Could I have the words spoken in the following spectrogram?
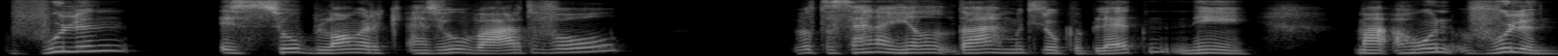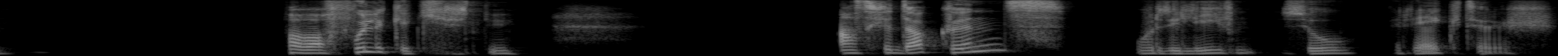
voelen is zo belangrijk en zo waardevol. Wil dat zeggen dat je heel dagen moet lopen blijten? Nee. Maar gewoon voelen. Van wat voel ik hier nu? Als je dat kunt, wordt je leven zo rijk terug.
